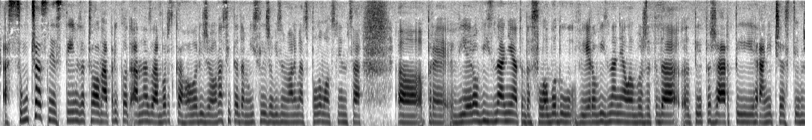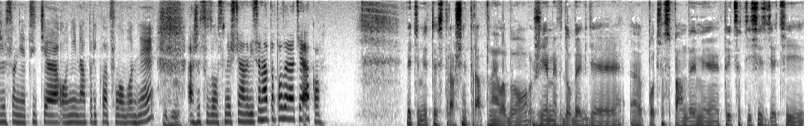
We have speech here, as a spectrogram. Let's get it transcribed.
a súčasne s tým začala napríklad Anna Záborská hovoriť, že ona si teda myslí, že by sme mali mať spolomocnenca pre vierovýznania, teda slobodu vierovýznania, lebo že teda tieto žarty hraničia s tým, že sa necítia oni napríklad slobodne uh-huh. a že sú zosmiešňaní. Vy sa na to pozeráte ako? Viete, mne to je strašne trapné, lebo žijeme v dobe, kde e, počas pandémie 30 tisíc detí e,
